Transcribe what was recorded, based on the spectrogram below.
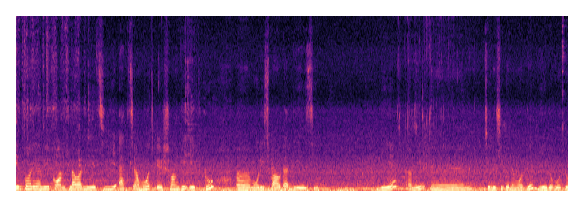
এরপরে আমি কর্নফ্লাওয়ার নিয়েছি এক চামচ, এর সঙ্গে একটু মরিচ পাউডার দিয়েছি। দিয়ে আমি চিলি চিকেনের মধ্যে দিয়ে দেবো। তো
